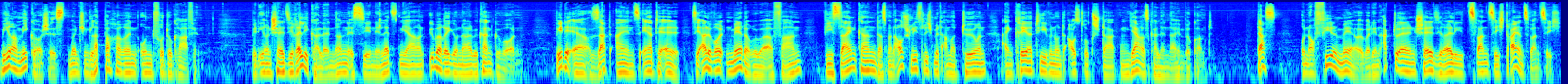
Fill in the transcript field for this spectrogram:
Mira Mikosch ist Mönchengladbacherin und Fotografin. Mit ihren Chelsea-Rallye-Kalendern ist sie in den letzten Jahren überregional bekannt geworden. WDR, Sat1, RTL, sie alle wollten mehr darüber erfahren, wie es sein kann, dass man ausschließlich mit Amateuren einen kreativen und ausdrucksstarken Jahreskalender hinbekommt. Das und noch viel mehr über den aktuellen Chelsea Rally 2023,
